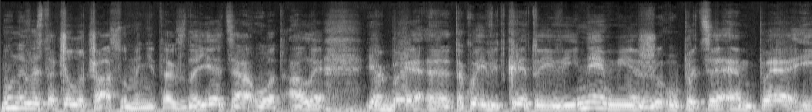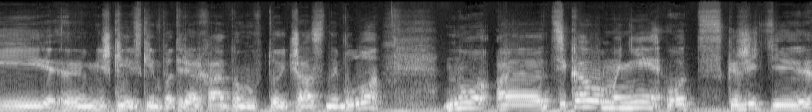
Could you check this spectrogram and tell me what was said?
Ну не вистачило часу, мені так здається. От, але якби е, такої відкритої війни між УПЦ МП і е, між Київським патріархатом в той час не було. Ну, а цікаво мені, от скажіть, е,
